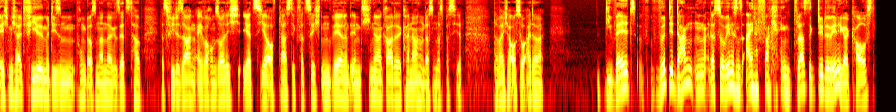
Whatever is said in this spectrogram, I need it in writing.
Ich mich halt viel mit diesem Punkt auseinandergesetzt habe, dass viele sagen, ey, warum soll ich jetzt hier auf Plastik verzichten, während in China gerade, keine Ahnung, das und das passiert. Da war ich ja auch so, Alter, die Welt wird dir danken, dass du wenigstens eine fucking Plastiktüte weniger kaufst.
